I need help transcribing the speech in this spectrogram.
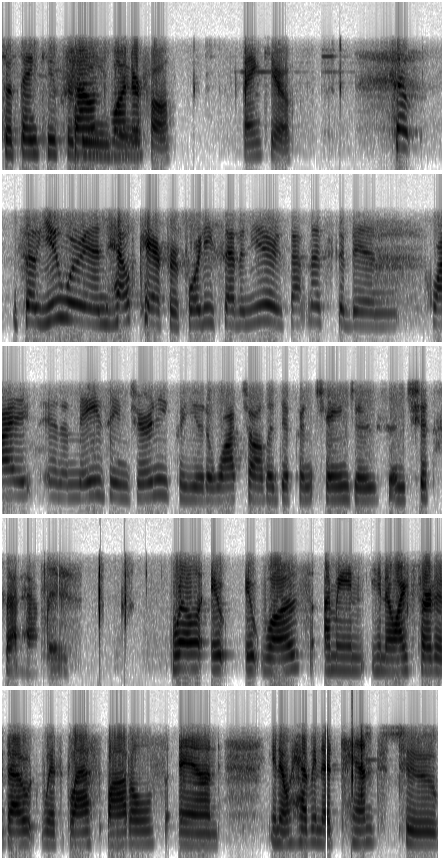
So thank you for being Sounds being wonderful. Here. Thank you. So, so you were in healthcare for 47 years. That must have been quite an amazing journey for you to watch all the different changes and shifts that happened. Well, it it was. I mean, you know, I started out with glass bottles and you know, having a tent to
